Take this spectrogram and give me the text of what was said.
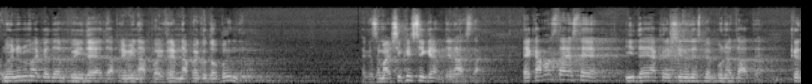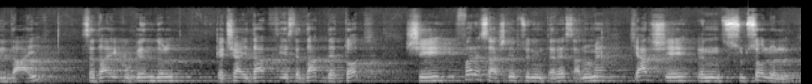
Noi nu numai că dăm cu ideea de a primi înapoi, vrem înapoi cu dobândă. Adică să mai și câștigăm din asta. E cam asta este ideea creștină despre bunătate. Când dai, să dai cu gândul că ce ai dat este dat de tot și fără să aștepți un interes anume, chiar și în subsolul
